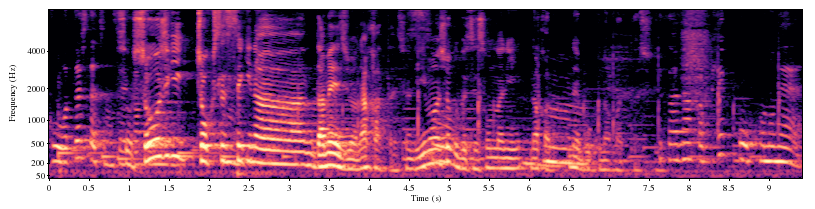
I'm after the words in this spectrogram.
こう私たちの生活正直直接的なダメージはなかったですよね。リーマンショック別にそんなになかったね、う。ん僕なかったし。だからなんか結構このね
